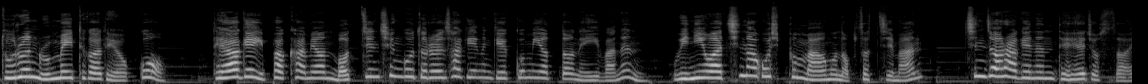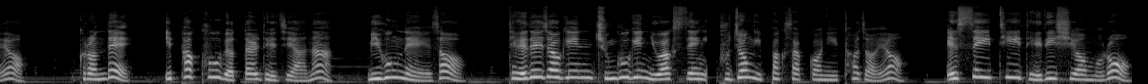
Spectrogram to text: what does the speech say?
둘은 룸메이트가 되었고 대학에 입학하면 멋진 친구들을 사귀는 게 꿈이었던 에이바는 위니와 친하고 싶은 마음은 없었지만 친절하게는 대해줬어요. 그런데 입학 후 몇 달 되지 않아 미국 내에서 대대적인 중국인 유학생 부정 입학 사건이 터져요. SAT 대리 시험으로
